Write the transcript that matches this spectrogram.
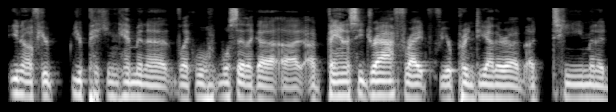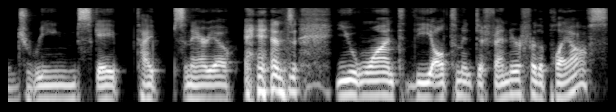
you know, if you're you're picking him in a like we'll, we'll say like a, a, fantasy draft, right? You're putting together a, a team in a dreamscape type scenario, and you want the ultimate defender for the playoffs,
